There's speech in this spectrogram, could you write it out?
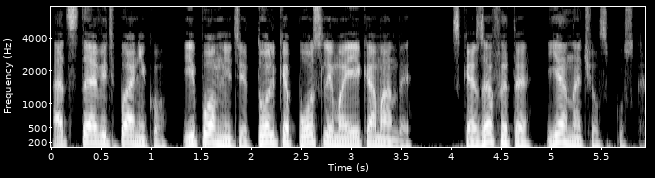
«Отставить панику! И помните, только после моей команды!» Сказав это, я начал спуск.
